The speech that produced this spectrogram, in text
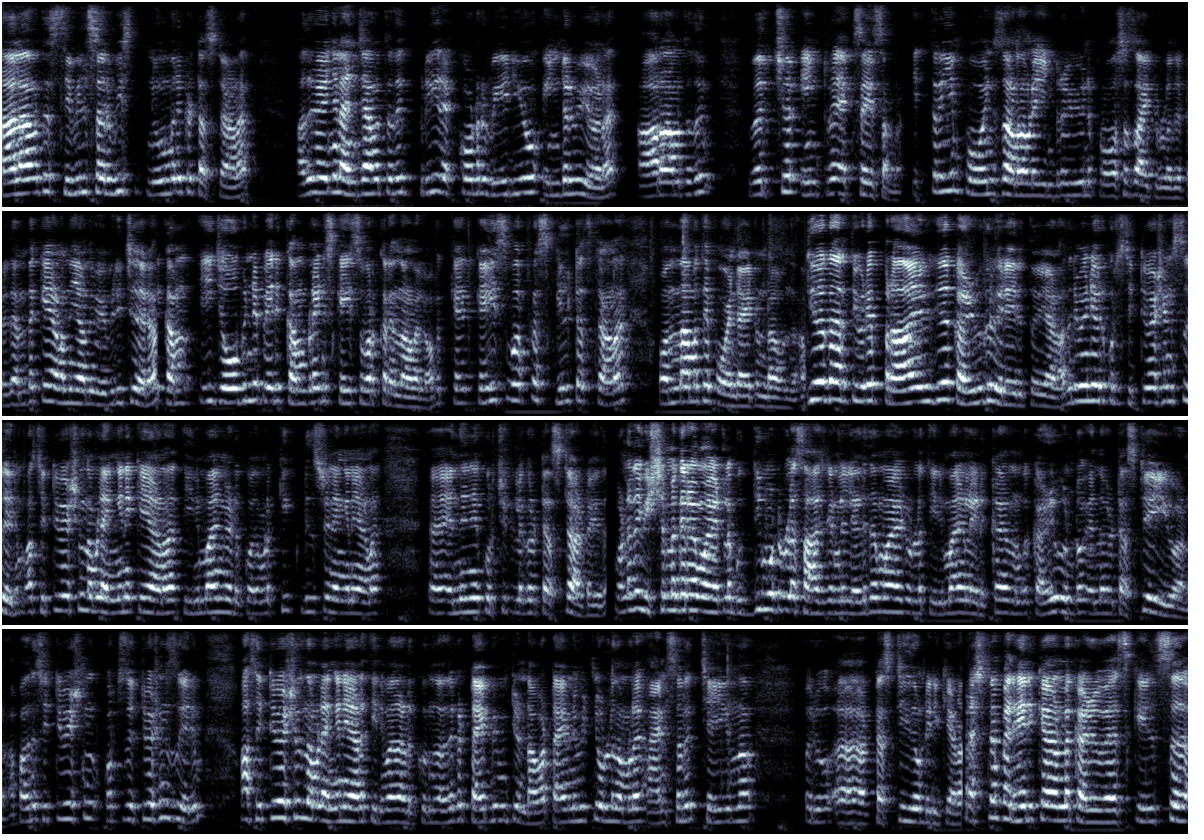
നാലാമത് സിവിൽ സർവീസ് ന്യൂമറിക്കൽ ടെസ്റ്റാണ്. അത് കഴിഞ്ഞാൽ അഞ്ചാമത്തത് പ്രീ റെക്കോർഡർ വീഡിയോ ഇന്റർവ്യൂ ആണ്. ആറാമത്തത് വെർച്വൽ ഇന്റർ എക്സസൈസ് ആണ്. ഇത്രയും പോയിന്റ്സ് ആണ് നമ്മുടെ ഇന്റർവ്യൂവിന് പ്രോസസ് ആയിട്ടുള്ളത് ഇത് എന്തൊക്കെയാണെന്ന് ഞാൻ വിവരിച്ചു തരാം. ഈ ജോബിന്റെ പേര് കംപ്ലൈൻസ് കേസ് വർക്കർ എന്നാണല്ലോ. അപ്പൊ കേസ് വർക്കർ സ്കിൽ ടെസ്റ്റ് ആണ് ഒന്നാമത്തെ പോയിന്റ് ആയിട്ടുണ്ടാവുന്നത്. ഉദ്യോഗാർത്ഥിയുടെ പ്രായോഗിക കഴിവുകൾ വിലയിരുത്തുകയാണ്. അതിനുവേണ്ടി ഒരു കുറച്ച് സിറ്റുവേഷൻസ് തരും. ആ സിറ്റുവേഷൻ നമ്മൾ എങ്ങനെയൊക്കെയാണ് തീരുമാനങ്ങൾ എടുക്കുക? നമ്മുടെ കിക്ക് ഡിസിഷൻ എങ്ങനെയാണ്? എന്നതിനെ കുറിച്ചിട്ടുള്ള ഒരു ടെസ്റ്റ് ആട്ടോ ഇത്. വളരെ വിഷമകരമായിട്ടുള്ള ബുദ്ധിമുട്ടുള്ള സാഹചര്യങ്ങളിൽ ലളിതമായിട്ടുള്ള തീരുമാനങ്ങൾ എടുക്കാൻ നമുക്ക് കഴിവുണ്ടോ എന്നൊരു ടെസ്റ്റ് ചെയ്യുവാണ്. അപ്പോൾ അതിന് സിറ്റുവേഷൻ കുറച്ച് സിറ്റുവേഷൻസ് വരും ആ സിറ്റുവേഷനിൽ നമ്മൾ എങ്ങനെയാണ് തീരുമാനം എടുക്കുന്നത്? അതിനൊക്കെ ടൈം ലിമിറ്റ് ഉണ്ടാവും. ആ ടൈം ലിമിറ്റിനുള്ളിൽ നമ്മൾ ആൻസർ ചെയ്യുന്ന ഒരു ടെസ്റ്റ് ചെയ്തുകൊണ്ടിരിക്കുകയാണ്. പ്രശ്നം പരിഹരിക്കാനുള്ള കഴിവ് സ്കിൽസ്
